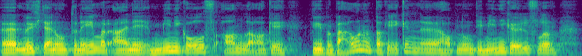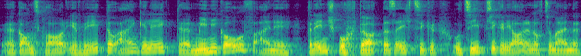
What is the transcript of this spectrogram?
äh, möchte ein Unternehmer eine Minigolfanlage überbauen und dagegen äh, haben nun die Minigolfler äh, ganz klar ihr Veto eingelegt. Äh, Minigolf, eine Trendsportart der 60er und 70er Jahre, noch zu meiner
